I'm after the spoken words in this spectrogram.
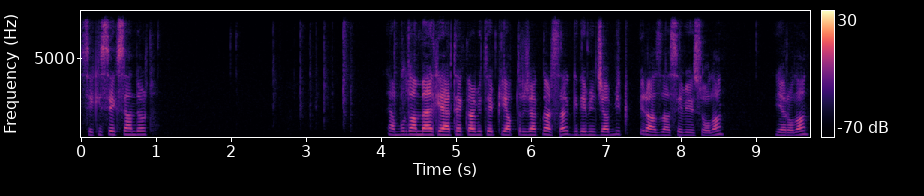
8.84. Yani buradan belki eğer tekrar bir tepki yaptıracaklarsa gidebileceği bir, biraz daha seviyesi olan yer olan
